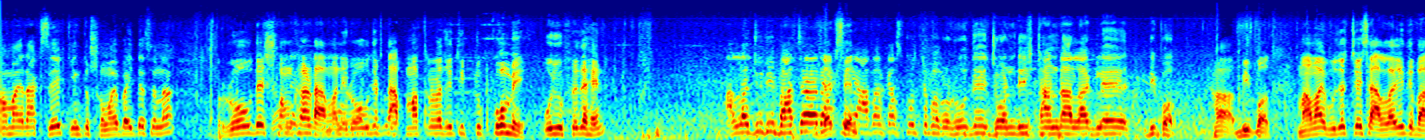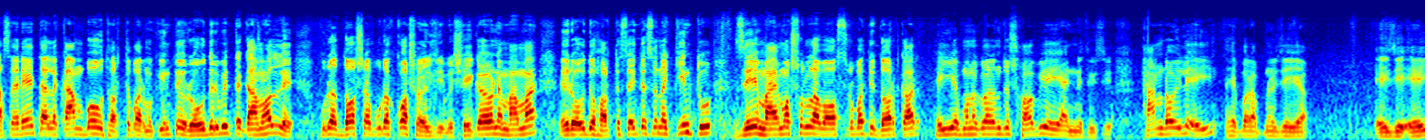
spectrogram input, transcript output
মামায় রাখছে কিন্তু সময় পাইতেছে না। রৌদের সংখ্যাটা মানে রৌদের। তাপমাত্রাটা যদি একটু কমে ওই উপরে দেখেন আল্লাহ যদি বাঁচায় রাখে আবার কাজ করতে পারব। রোদে জন্ডিস ঠান্ডা লাগলে বিপদ। হ্যাঁ বিপদ। মামাই বুঝে চাইছে আল্লাহ যদি বাঁচায় রে তাহলে কাম বউ ধরতে পারব। কিন্তু এই রৌদের ভিতরে কাম হলে পুরো দশা পুরো কষ হয়ে যাবে। সেই কারণে মামা এই রৌদে হরতে চাইতেছে না। কিন্তু যে মায় মশলা বা অস্ত্রপাতি দরকার এই মনে করেন যে সবই এই আইনে তুইছে ঠান্ডা হইলে এই এবার আপনার যে ইয়া, এই যে এই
